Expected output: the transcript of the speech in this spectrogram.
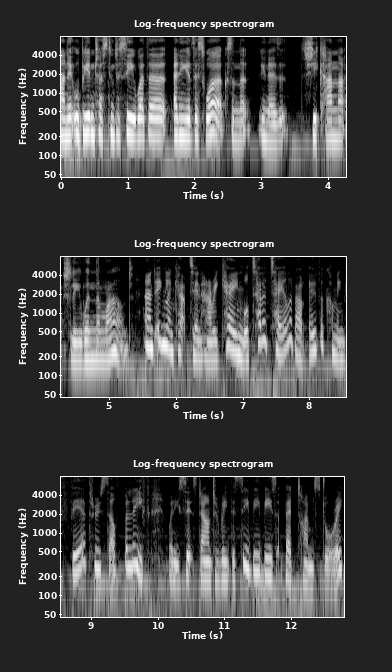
And it will be interesting to see whether any of this works and that, you know, that she can actually win them round. And England captain Harry Kane will tell a tale about overcoming fear through self belief when he sits down to read the CBeebies bedtime story.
